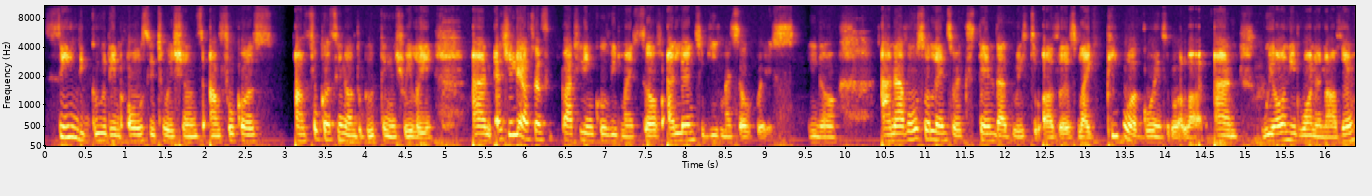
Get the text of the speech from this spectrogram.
seeing the good in all situations and focus and focusing on the good things really. And actually after battling COVID myself, I learned to give myself grace, you know. And I've also learned to extend that grace to others. Like people are going through a lot and we all need one another.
